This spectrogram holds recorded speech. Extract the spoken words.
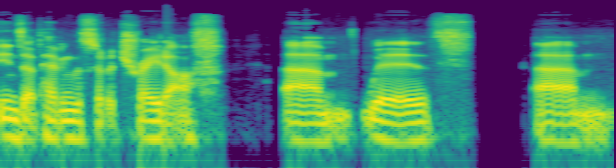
ends up having this sort of trade off um, with um,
